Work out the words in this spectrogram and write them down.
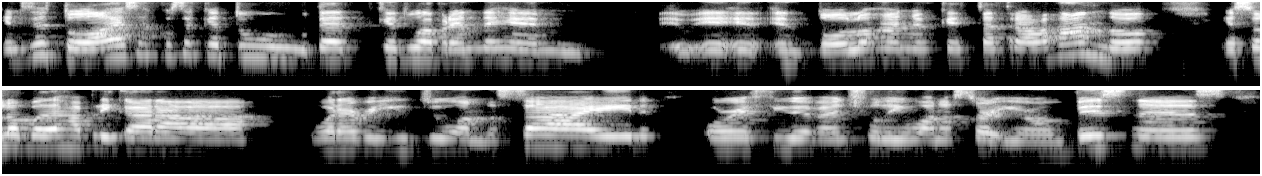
entonces todas esas cosas que tú que tú aprendes en, en, en todos los años que estás trabajando, eso lo puedes aplicar a whatever you do on the side, or if you eventually want to start your own business.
